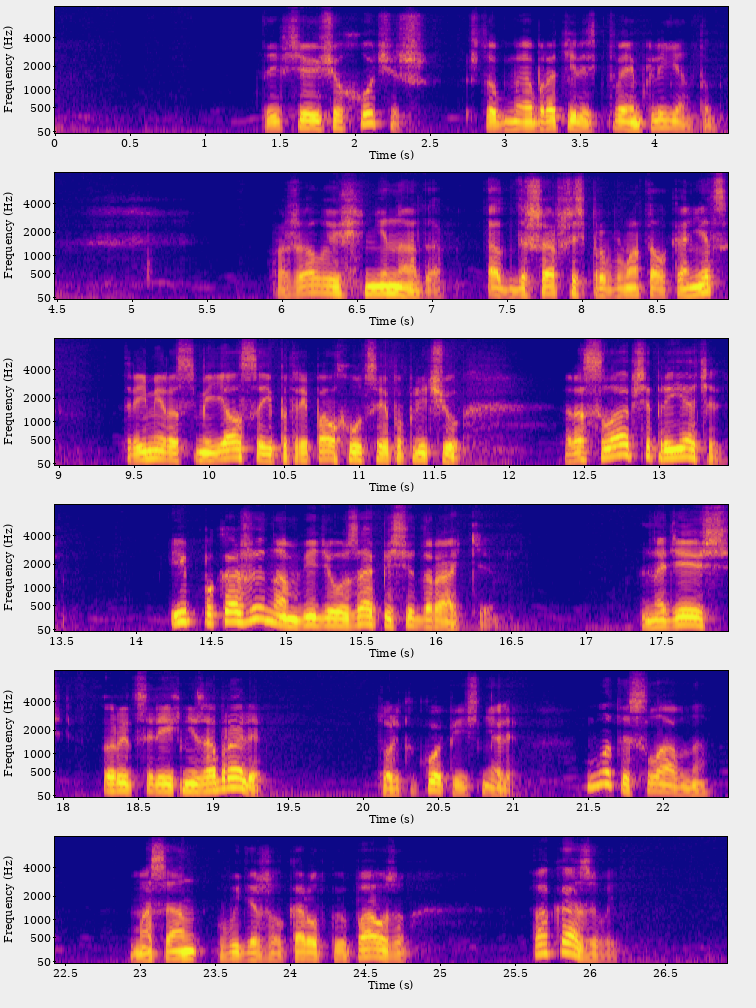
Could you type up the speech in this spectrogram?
«Ты все еще хочешь, чтобы мы обратились к твоим клиентам?» «Пожалуй, не надо», — отдышавшись, пробормотал конец. Тремир рассмеялся и потрепал Хуция по плечу. «Расслабься, приятель» и покажи нам видеозаписи драки. Надеюсь, рыцари их не забрали? Только копии сняли. Вот и славно. Масан выдержал короткую паузу. Показывай.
